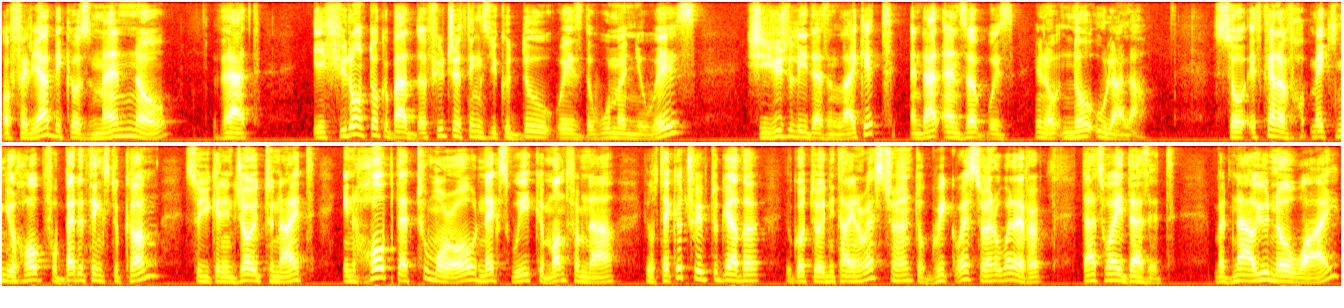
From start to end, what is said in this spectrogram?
Ophelia, because men know that if you don't talk about the future things you could do with the woman you're with, she usually doesn't like it, and that ends up with, you know, no ooh la la. So it's kind of making you hope for better things to come so you can enjoy it tonight in hope that tomorrow, next week, a month from now, you'll take a trip together, you'll go to an Italian restaurant or Greek restaurant or whatever. That's why he does it. But now you know why.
